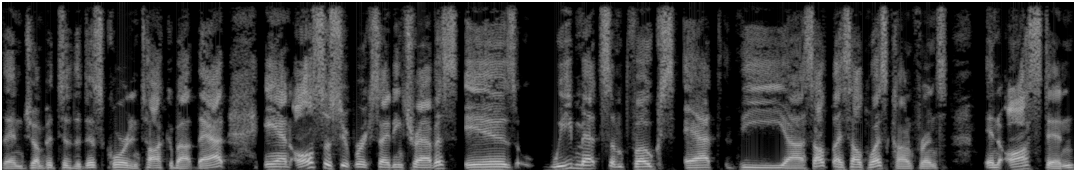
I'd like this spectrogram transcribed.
then jump into the discord and talk about that. And also super exciting travis is we met some folks at the uh, south by southwest conference in austin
